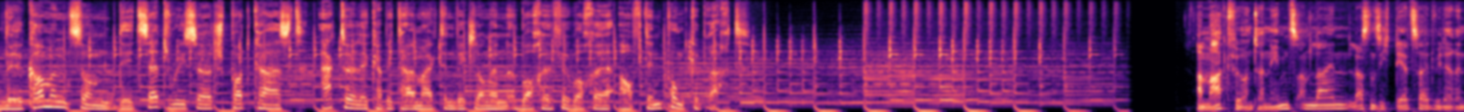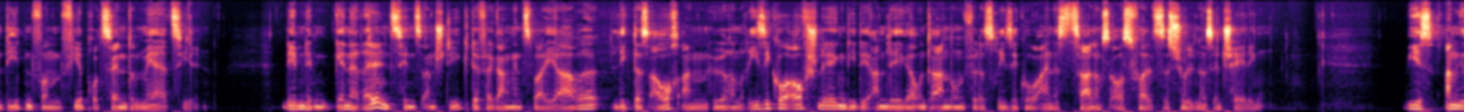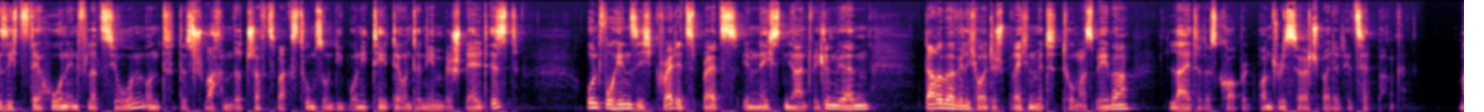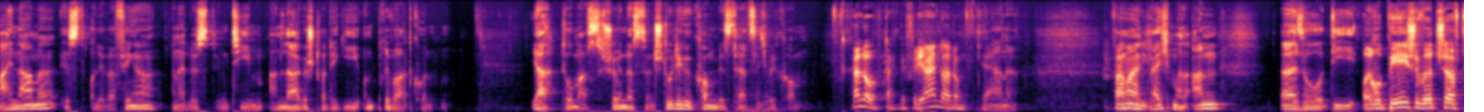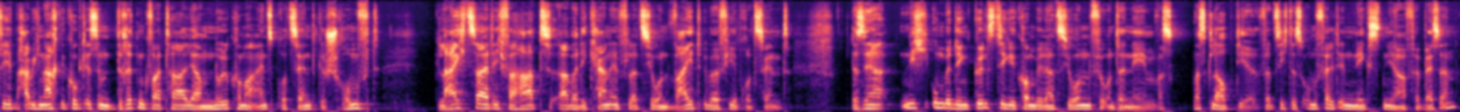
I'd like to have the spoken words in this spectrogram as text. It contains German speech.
Willkommen zum DZ Research Podcast. Aktuelle Kapitalmarktentwicklungen Woche für Woche auf den Punkt gebracht. Am Markt für Unternehmensanleihen lassen sich derzeit wieder Renditen von 4% und mehr erzielen. Neben dem generellen Zinsanstieg der vergangenen zwei Jahre liegt das auch an höheren Risikoaufschlägen, die die Anleger unter anderem für das Risiko eines Zahlungsausfalls des Schuldners entschädigen. Wie es angesichts der hohen Inflation und des schwachen Wirtschaftswachstums um die Bonität der Unternehmen bestellt ist und wohin sich Credit Spreads im nächsten Jahr entwickeln werden, darüber will ich heute sprechen mit Thomas Weber, Leiter des Corporate Bond Research bei der DZ Bank. Mein Name ist Oliver Finger, Analyst im Team Anlagestrategie und Privatkunden. Ja, Thomas, schön, dass du ins Studio gekommen bist. Herzlich willkommen. Hallo, danke für die Einladung. Gerne. Fangen wir gleich mal an. Also die europäische Wirtschaft, habe ich nachgeguckt, ist im dritten Quartal ja um 0,1 Prozent geschrumpft. Gleichzeitig verharrt aber die Kerninflation weit über 4 Prozent. Das sind ja nicht unbedingt günstige Kombinationen für Unternehmen. Was, was glaubt ihr? Wird sich das Umfeld im nächsten Jahr verbessern?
